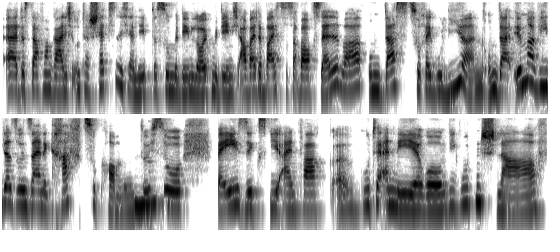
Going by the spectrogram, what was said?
äh, das darf man gar nicht unterschätzen. Ich erlebe das so mit den Leuten, mit denen ich arbeite, weiß das aber auch selber, um das zu regulieren, um da immer wieder so in seine Kraft zu kommen, mhm. durch so Basics wie einfach äh, gute Ernährung, wie guten Schlaf.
